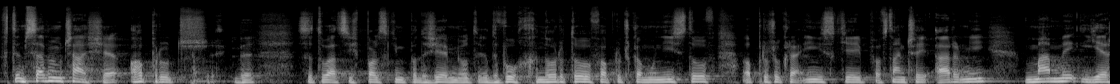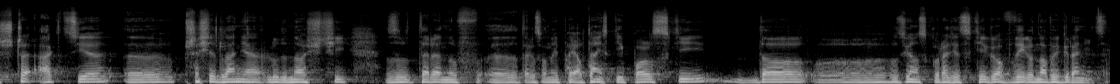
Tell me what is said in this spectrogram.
W tym samym czasie, oprócz jakby sytuacji w polskim podziemiu, tych dwóch nurtów, oprócz komunistów, oprócz ukraińskiej powstańczej armii, mamy jeszcze akcję e, przesiedlania ludności z terenów e, tzw. Tak pojałtańskiej Polski do e, Związku Radzieckiego w jego nowych granicach.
